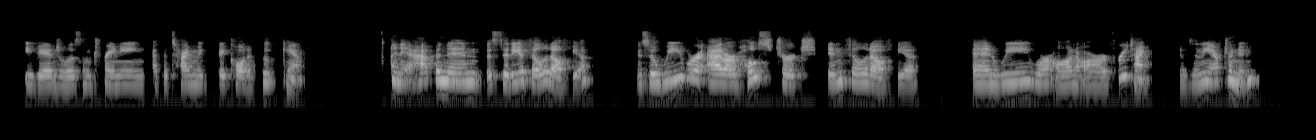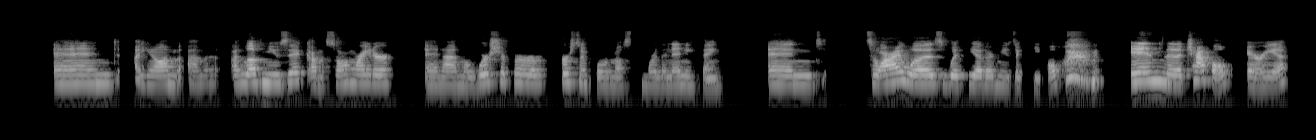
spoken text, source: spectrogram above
evangelism training. At the time, we, they called it boot camp. And it happened in the city of Philadelphia. And so we were at our host church in Philadelphia and we were on our free time. It was in the afternoon, and uh, you know, I'm I'm a, I love music. I'm a songwriter, and I'm a worshiper first and foremost, more than anything. And so I was with the other music people in the chapel area,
